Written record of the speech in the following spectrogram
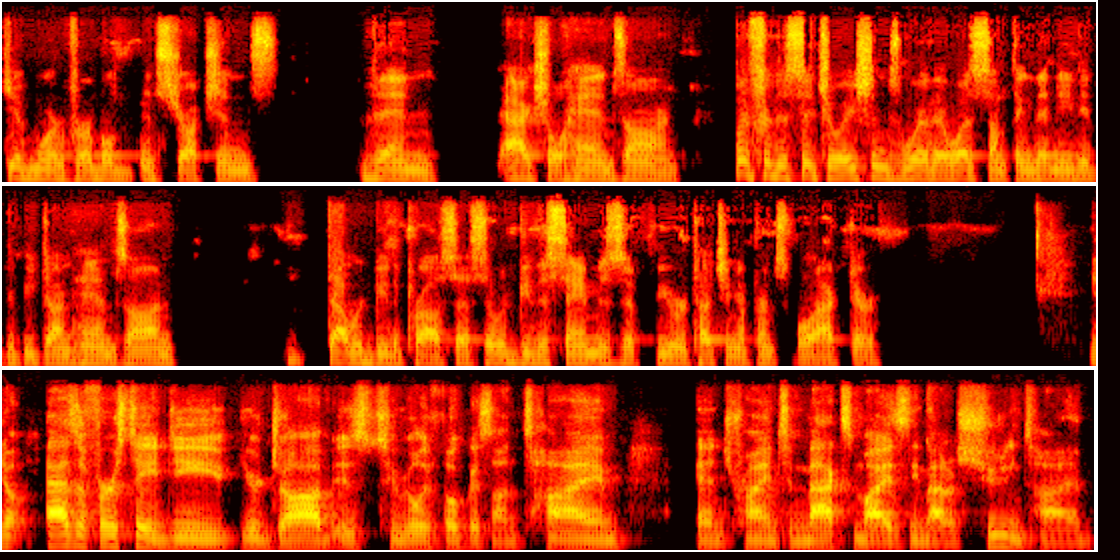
give more verbal instructions than actual hands on. But for the situations where there was something that needed to be done hands on, that would be the process. It would be the same as if you were touching a principal actor you know as a first ad your job is to really focus on time and trying to maximize the amount of shooting time.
